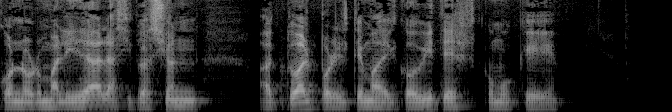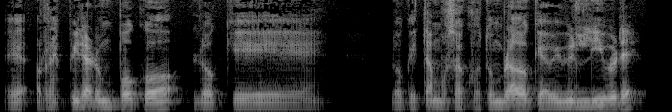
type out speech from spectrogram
con normalidad la situación actual por el tema del COVID es como que eh, respirar un poco lo que, lo que estamos acostumbrados, que a vivir libre,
